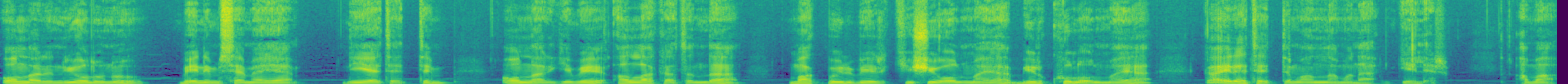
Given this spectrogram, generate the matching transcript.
onların yolunu benimsemeye niyet ettim. Onlar gibi Allah katında makbul bir kişi olmaya, bir kul olmaya gayret ettim anlamına gelir. Ama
